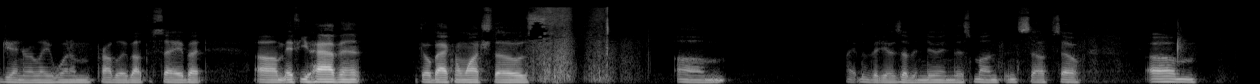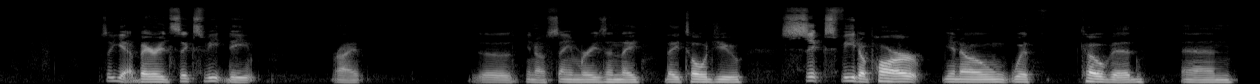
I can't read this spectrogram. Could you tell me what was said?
generally what I'm probably about to say, but um, if you haven't, go back and watch those. Um, like the videos I've been doing this month and stuff. So, um, so yeah, buried six feet deep, right? The you know same reason they they told you six feet apart, you know, with COVID, and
